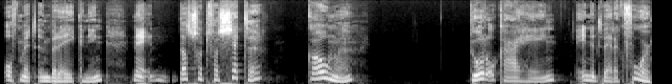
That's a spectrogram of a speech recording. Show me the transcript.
of met een berekening. Nee, dat soort facetten komen door elkaar heen in het werk voor.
